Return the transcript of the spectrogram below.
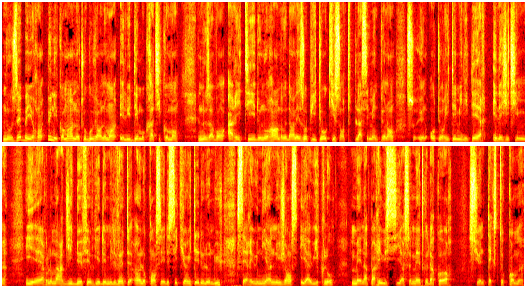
Nous obéirons uniquement à notre gouvernement élu démocratiquement. Nous avons arrêté de nous rendre dans les hôpitaux qui sont placés maintenant sous une autorité militaire illégitime. Hier, le mardi 2 février 2021, le Conseil de sécurité de l'ONU s'est réuni en urgence et à huis clos, mais n'a pas réussi à se mettre d'accord sur un texte commun.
